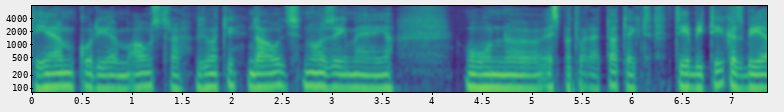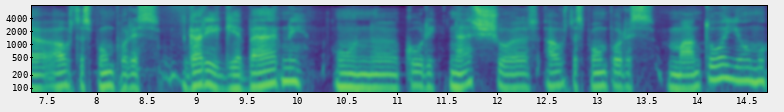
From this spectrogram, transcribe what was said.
tiem, kuriem Austra ļoti daudz nozīmēja. Un uh, es pat varētu tā teikt, tie bija tie, kas bija Austras pumpures garīgie bērni, un uh, kuri nes šo Austras pumpures mantojumu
